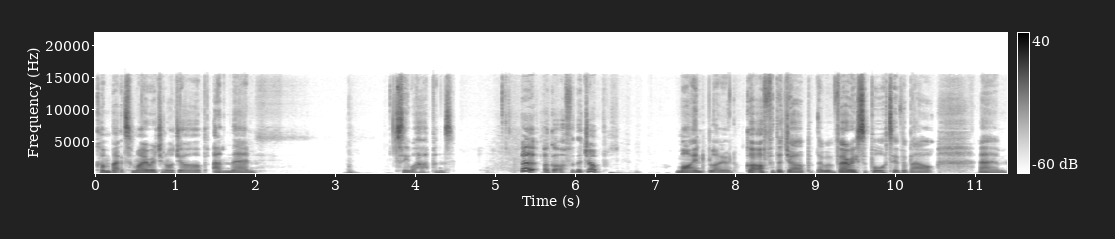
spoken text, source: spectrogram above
come back to my original job, and then see what happens. But I got offered the job. Mind blown. Got offered the job. They were very supportive about um,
